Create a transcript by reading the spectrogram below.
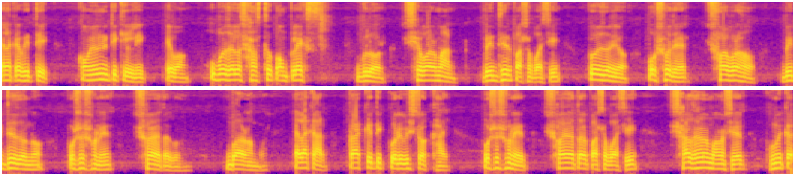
এলাকা ভিত্তিক কমিউনিটি ক্লিনিক এবং উপজেলা স্বাস্থ্য কমপ্লেক্সগুলোর সেবার মান বৃদ্ধির পাশাপাশি প্রয়োজনীয় ঔষধের সরবরাহ বৃদ্ধির জন্য প্রশাসনের সহায়তা গ্রহণ বারো নম্বর, এলাকার প্রাকৃতিক পরিবেশ রক্ষায় প্রশাসনের সহায়তার পাশাপাশি সাধারণ মানুষের ভূমিকা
